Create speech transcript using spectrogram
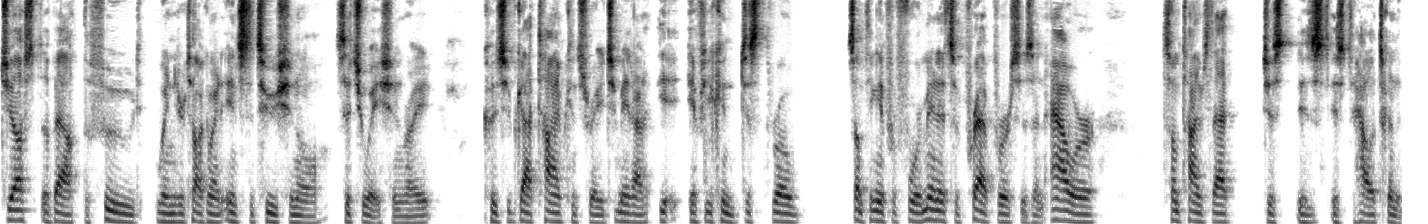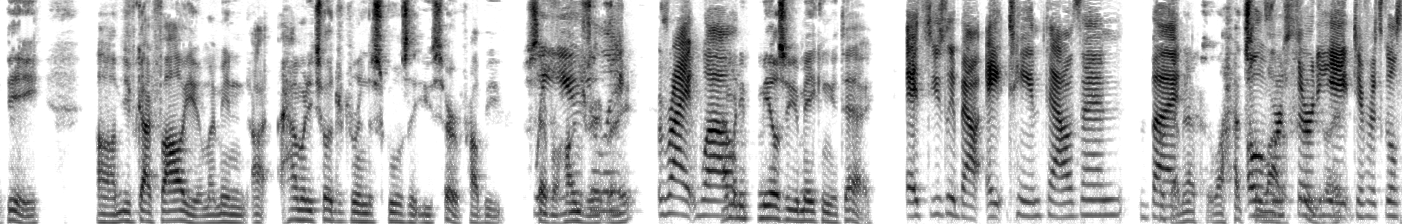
just about the food when you're talking about institutional situation, right? Because you've got time constraints. You may not, if you can just throw something in for four minutes of prep versus an hour, sometimes that just is is how it's going to be. Um, you've got volume. I mean, uh, how many children are in the schools that you serve? Probably several usually, hundred, right? Right. Well, how many meals are you making a day? It's usually about 18,000 but okay, that's a lot. That's over 38 food, right? different schools.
